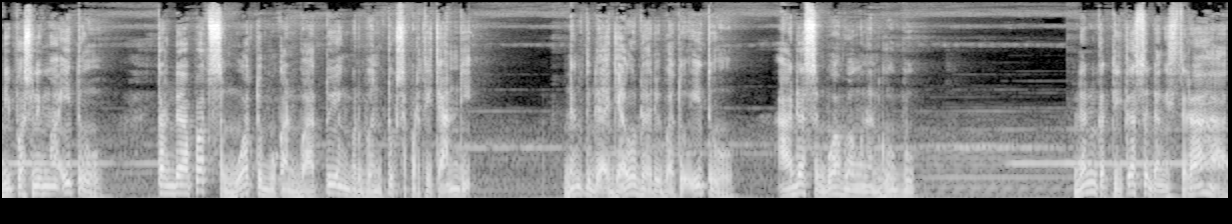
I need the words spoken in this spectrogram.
Di pos 5 itu, terdapat sebuah tumpukan batu yang berbentuk seperti candi. Dan tidak jauh dari batu itu, ada sebuah bangunan gubuk. Dan ketika sedang istirahat,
